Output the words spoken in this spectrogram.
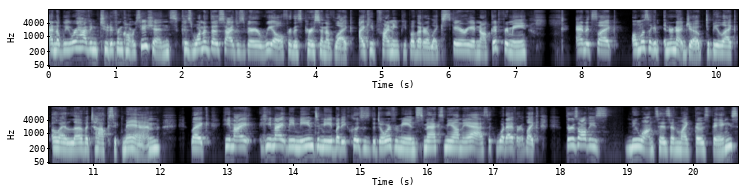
And we were having two different conversations because one of those sides was very real for this person of like, I keep finding people that are like scary and not good for me. And it's like almost like an internet joke to be like, oh, I love a toxic man. Like he might he might be mean to me, but he closes the door for me and smacks me on the ass, like whatever. Like there's all these nuances and like those things.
